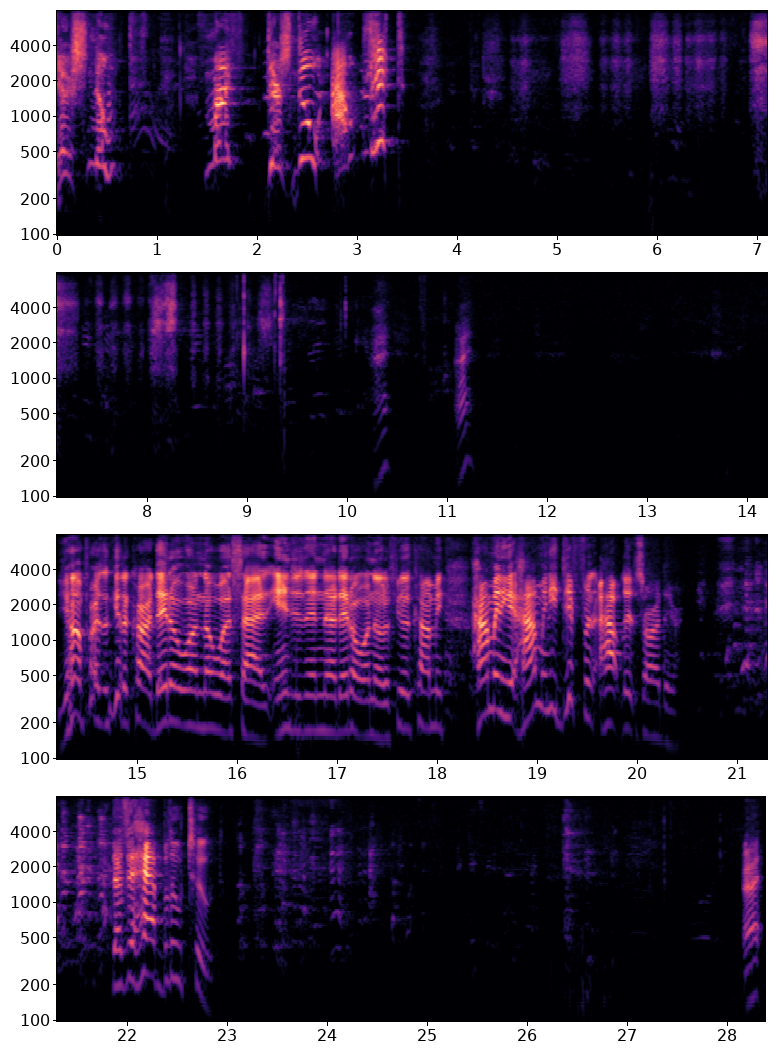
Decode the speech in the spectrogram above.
there's no, my, there's no outlet. Right? Young person get a car, they don't want to know what size engine in there, they don't want to know the fuel economy. How many, how many different outlets are there? Does it have Bluetooth? All right?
